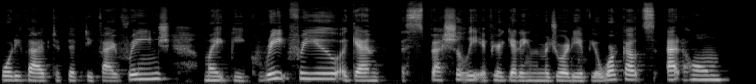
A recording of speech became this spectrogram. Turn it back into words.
45 to 55 range might be great for you. Again, especially if you're getting the majority of your workouts at home.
